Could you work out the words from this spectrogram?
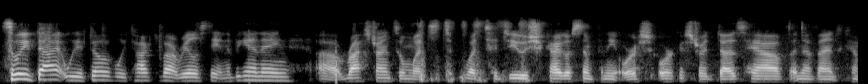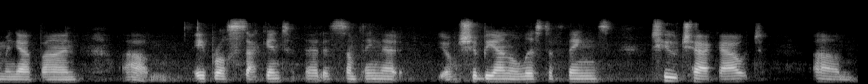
So we've done, we've dove, we talked about real estate in the beginning, uh, restaurants and what's what to do. Chicago Symphony or- Orchestra does have an event coming up on um, April 2nd. That is something that you know, should be on the list of things to check out. Um,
